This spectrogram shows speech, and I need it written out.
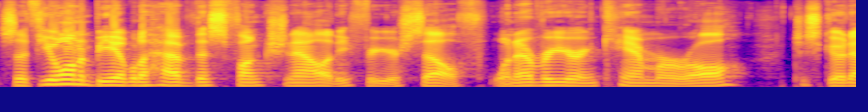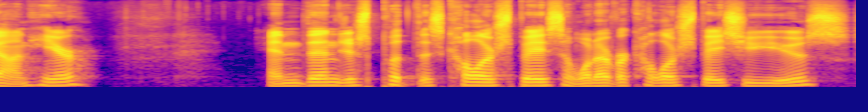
So if you want to be able to have this functionality for yourself, whenever you're in camera raw, just go down here and then just put this color space in whatever color space you use.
